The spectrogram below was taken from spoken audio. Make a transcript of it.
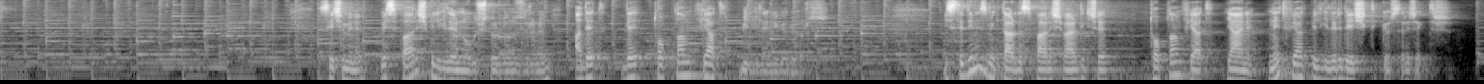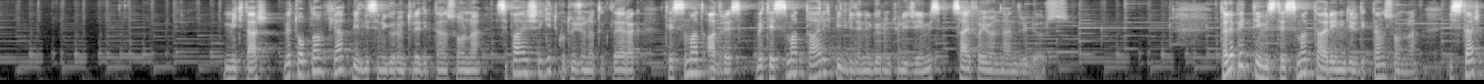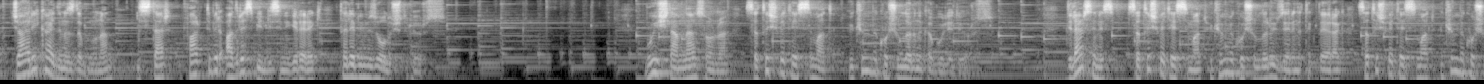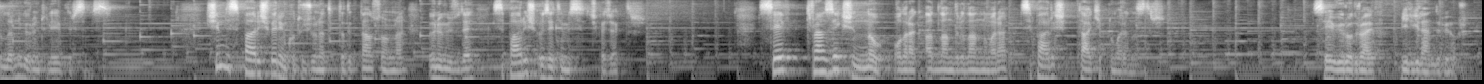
Seçimini ve sipariş bilgilerini oluşturduğunuz ürünün adet ve toplam fiyat bilgilerini görüyoruz. İstediğiniz miktarda sipariş verdikçe toplam fiyat yani net fiyat bilgileri değişiklik gösterecektir. Miktar ve toplam fiyat bilgisini görüntüledikten sonra siparişe git kutucuğuna tıklayarak teslimat adres ve teslimat tarih bilgilerini görüntüleyeceğimiz sayfaya yönlendiriliyoruz. Talep ettiğimiz teslimat tarihini girdikten sonra ister cari kaydınızda bulunan ister farklı bir adres bilgisini girerek talebimizi oluşturuyoruz. Bu işlemden sonra satış ve teslimat hüküm ve koşullarını kabul ediyoruz. Dilerseniz satış ve teslimat hüküm ve koşulları üzerine tıklayarak satış ve teslimat hüküm ve koşullarını görüntüleyebilirsiniz. Şimdi sipariş verin kutucuğuna tıkladıktan sonra önümüzde sipariş özetimiz çıkacaktır. Save Transaction Now olarak adlandırılan numara sipariş takip numaranızdır. Save Eurodrive bilgilendiriyor.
